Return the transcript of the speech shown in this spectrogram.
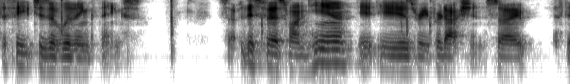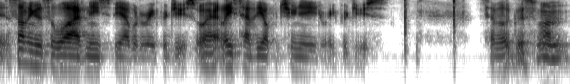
the features of living things. So this first one here, it is reproduction. So something that's alive needs to be able to reproduce, or at least have the opportunity to reproduce. Let's have a look at this one.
